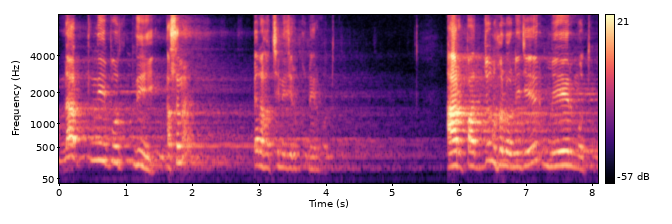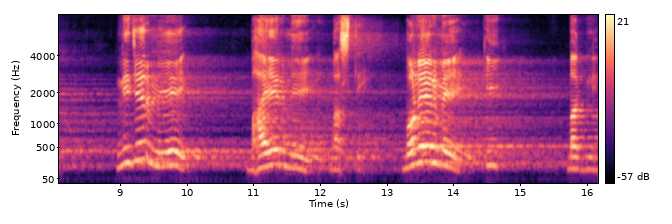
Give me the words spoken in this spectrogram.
নাতনি, পুতনি, আছে না? এরা হচ্ছে নিজের বোনের মতো। আর পাঁচজন হলো নিজের মেয়ের মতো। নিজের মেয়ে ভাইয়ের মেয়ে বাস্তি, বোনের মেয়ে কি? বাগ্নি।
